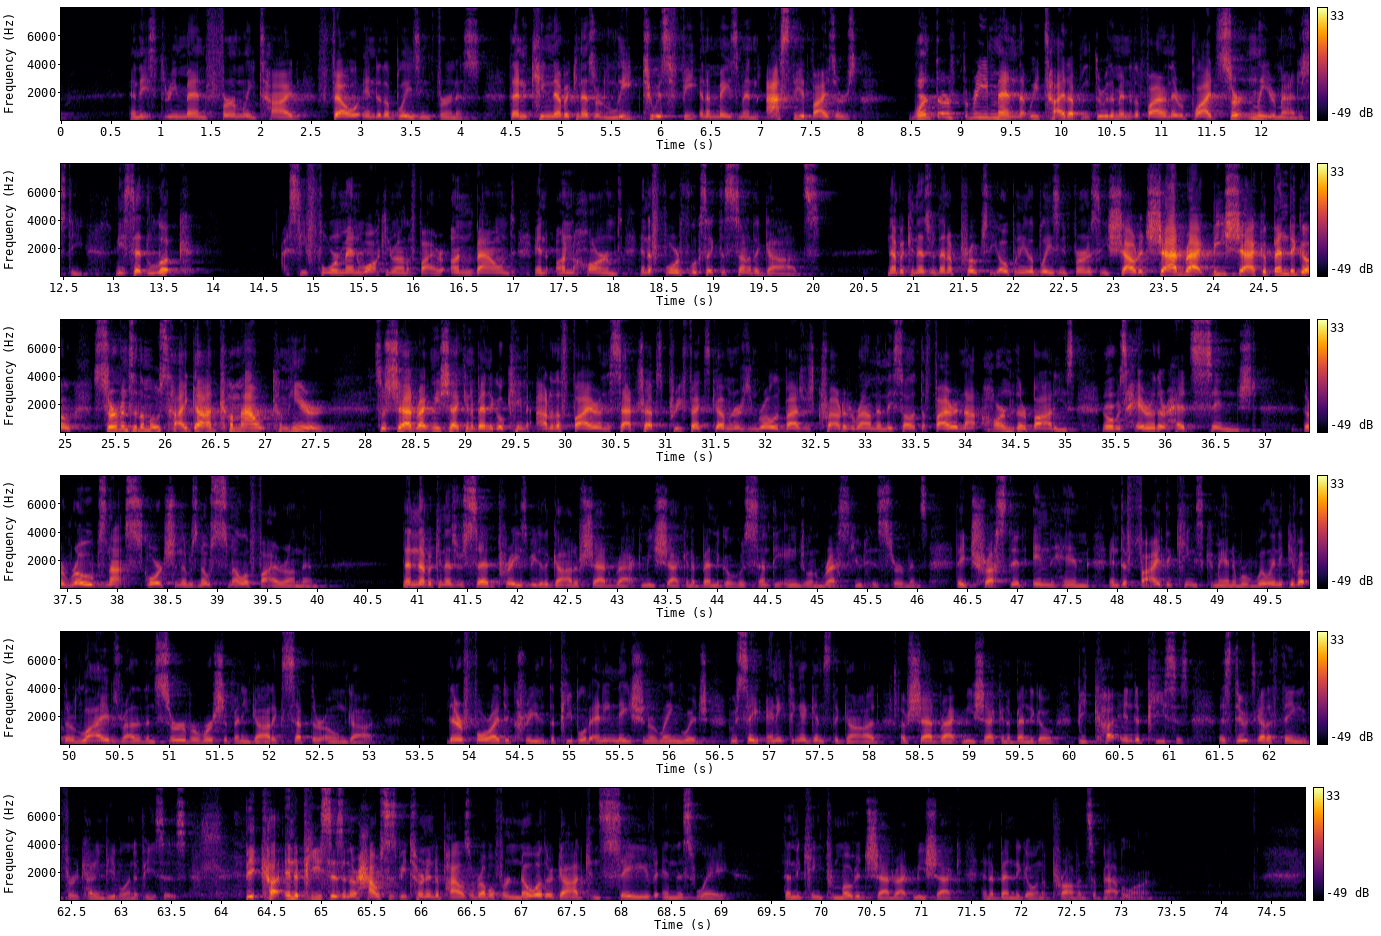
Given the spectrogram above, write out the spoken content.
And these three men, firmly tied, fell into the blazing furnace. Then King Nebuchadnezzar leaped to his feet in amazement and asked the advisors, Weren't there three men that we tied up and threw them into the fire? And they replied, Certainly, Your Majesty. And he said, Look, I see four men walking around the fire, unbound and unharmed, and the fourth looks like the son of the gods. Nebuchadnezzar then approached the opening of the blazing furnace and he shouted, Shadrach, Meshach, Abednego, servants of the Most High God, come out, come here. So Shadrach, Meshach, and Abednego came out of the fire, and the satraps, prefects, governors, and royal advisors crowded around them. They saw that the fire had not harmed their bodies, nor was hair of their heads singed, their robes not scorched, and there was no smell of fire on them. Then Nebuchadnezzar said, Praise be to the God of Shadrach, Meshach, and Abednego, who sent the angel and rescued his servants. They trusted in him and defied the king's command and were willing to give up their lives rather than serve or worship any God except their own God. Therefore, I decree that the people of any nation or language who say anything against the God of Shadrach, Meshach, and Abednego be cut into pieces. This dude's got a thing for cutting people into pieces. Be cut into pieces, and their houses be turned into piles of rubble, for no other God can save in this way. Then the king promoted Shadrach, Meshach, and Abednego in the province of Babylon.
